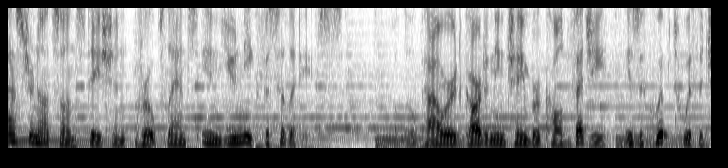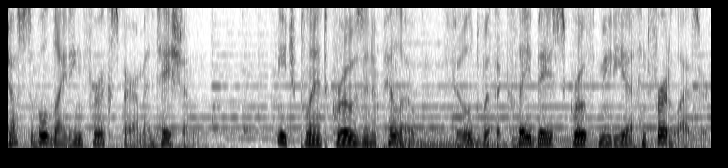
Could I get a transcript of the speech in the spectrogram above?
Astronauts on station grow plants in unique facilities. A low-powered gardening chamber called Veggie is equipped with adjustable lighting for experimentation. Each plant grows in a pillow filled with a clay-based growth media and fertilizer.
